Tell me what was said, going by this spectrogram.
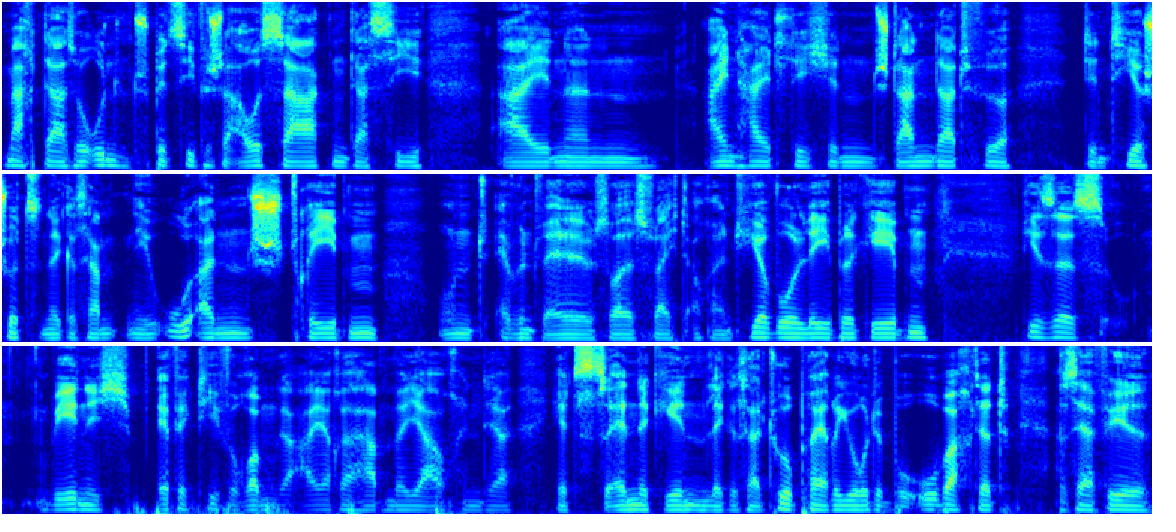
macht da so unspezifische Aussagen, dass sie einen einheitlichen Standard für den Tierschutz in der gesamten EU anstreben und eventuell soll es vielleicht auch ein Tierwohl-Label geben. Dieses wenig effektive Romgeeiere haben wir ja auch in der jetzt zu Ende gehenden Legislaturperiode beobachtet. Sehr viel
